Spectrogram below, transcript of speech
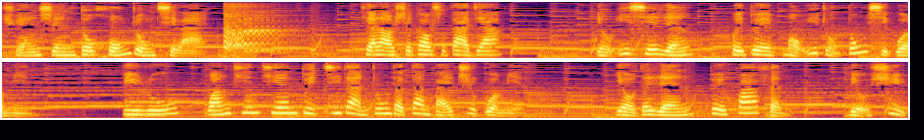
全身都红肿起来。田老师告诉大家，有一些人会对某一种东西过敏，比如王天天对鸡蛋中的蛋白质过敏。有的人对花粉、柳絮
